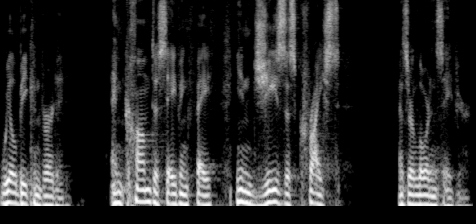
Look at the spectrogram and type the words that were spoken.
will be converted and come to saving faith in Jesus Christ as their Lord and Savior.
